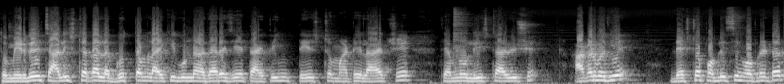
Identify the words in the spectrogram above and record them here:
તો મેળવેલ ચાલીસ ટકા લઘુત્તમ લાયકી ગુણના આધારે જે ટાઈપિંગ ટેસ્ટ માટે લાયક છે, તેમનું લિસ્ટ આવ્યું છે. આગળ વધીએ. Desktop publishing operator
